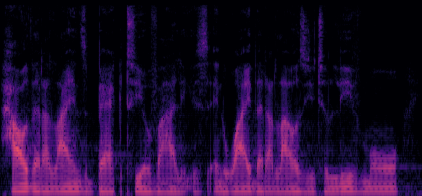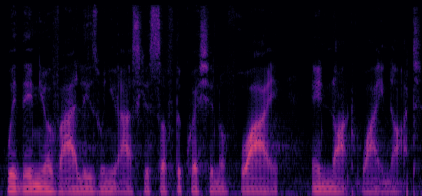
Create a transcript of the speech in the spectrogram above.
how that aligns back to your values and why that allows you to live more within your values when you ask yourself the question of why and not why not.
